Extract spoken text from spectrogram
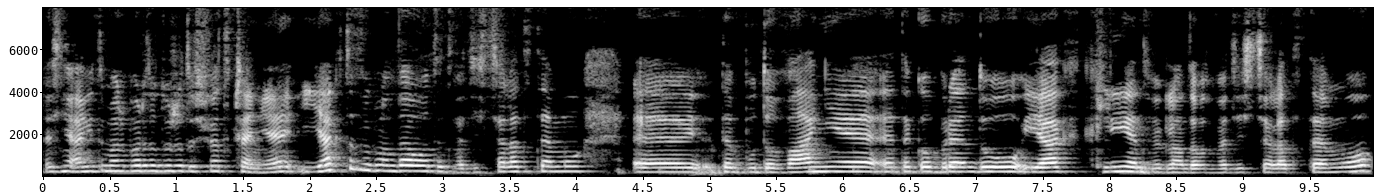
właśnie, Aniu, ty masz bardzo duże doświadczenie. I jak to wyglądało te 20 lat temu? E, te budowanie e, tego brandu, jak klient wyglądał 20 lat temu?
